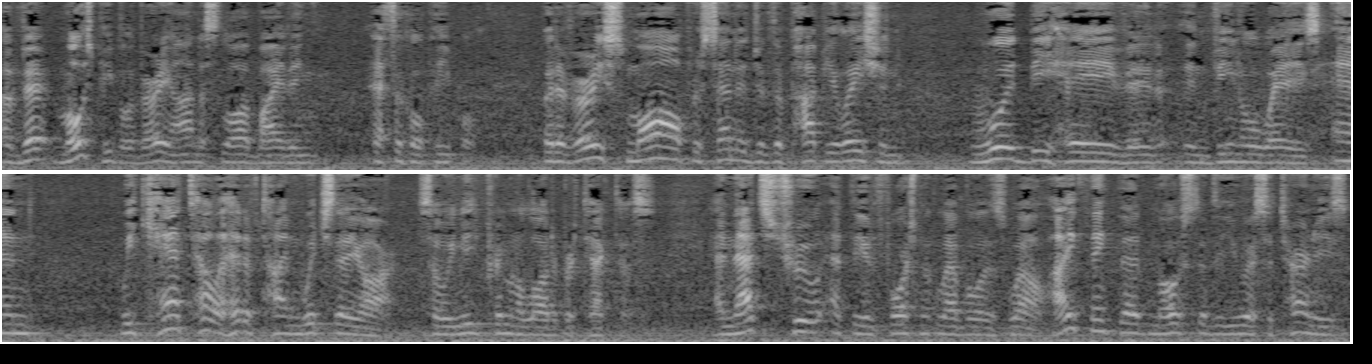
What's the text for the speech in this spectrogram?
ve- most people are very honest, law abiding, ethical people. But a very small percentage of the population would behave in, in venal ways. And we can't tell ahead of time which they are. So we need criminal law to protect us. And that's true at the enforcement level as well. I think that most of the U.S. attorneys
